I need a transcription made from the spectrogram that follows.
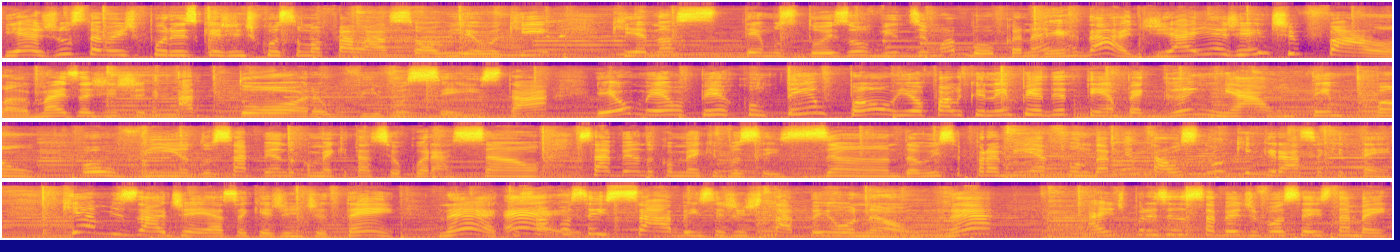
E é justamente por isso que a gente costuma falar, Sol e eu aqui, que nós temos dois ouvidos e uma boca, né? Verdade. E aí a gente fala, mas a gente adora ouvir vocês, tá? Eu mesmo perco um tempão e eu falo que nem perder tempo, é ganhar um tempão ouvindo, sabendo como é que tá seu coração, sabendo como é que vocês andam. Isso pra mim é fundamental. Senão que graça que tem? Que amizade é essa que a gente tem, né? Que só É. vocês sabem se a gente tá bem ou não, né? A gente precisa saber de vocês também.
